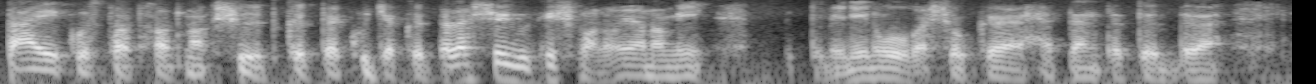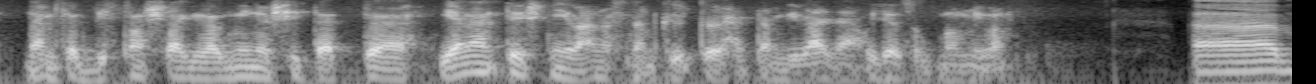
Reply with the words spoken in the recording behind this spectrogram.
tájékoztathatnak, sőt, kötek kutya kötelességük, és van olyan, ami én, én olvasok eh, hetente több eh, nemzetbiztonságilag minősített eh, jelentést, nyilván azt nem kültölhetem világán, hogy azokban mi van. Uh,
